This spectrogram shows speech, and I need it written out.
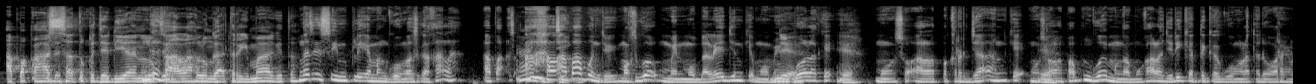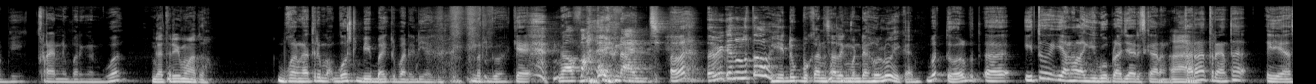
Apakah ada satu kejadian lu Enggak sih. kalah lu nggak terima gitu? Enggak sih simply emang gue gak suka kalah. Apa hal apa pun cuy. Maksud gue main Mobile Legend kayak mau main Iya, bola kayak iya. mau soal pekerjaan kayak mau soal apa pun gue emang gak mau kalah. Jadi ketika gue ngeliat ada orang yang lebih keren dibandingkan gue, Nggak terima tuh? Bukan gak terima, gue harus lebih baik daripada dia gitu. Menurut gue kayak Ngapain anjing? Apa? Tapi kan lu tahu hidup bukan saling mendahului kan? betul, bet- eh, itu yang lagi gue pelajari sekarang. Ah. Karena ternyata ya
